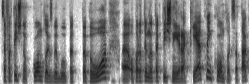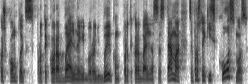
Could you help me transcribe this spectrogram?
Це фактично комплекс би був ППО, е, оперативно-тактичний ракетний комплекс, а також комплекс протикорабельної боротьби, протикорабельна система. Це просто якийсь космос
